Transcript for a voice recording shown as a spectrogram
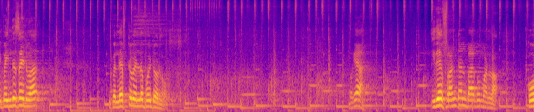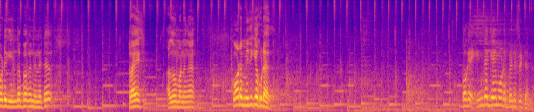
இப்போ இந்த சைடு வா. இப்போ லெஃப்ட் வெளில போயிட்டு வரணும். ஓகே இதே ஃப்ரண்ட் அண்ட் பேக்கும் பண்ணலாம். கோடுக்கு இந்த பக்கம் நின்றுட்டு ட்ரை அதுவும் பண்ணுங்கள் கோடை மிதிக்கக்கூடாது ஓகே இந்த கேமோட பெனிஃபிட் என்ன?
